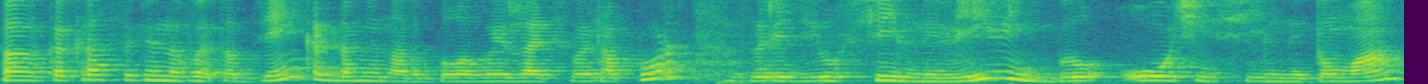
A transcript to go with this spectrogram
э, как раз именно в этот день, когда мне надо было выезжать в аэропорт, зарядил сильный ливень, был очень сильный туман,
